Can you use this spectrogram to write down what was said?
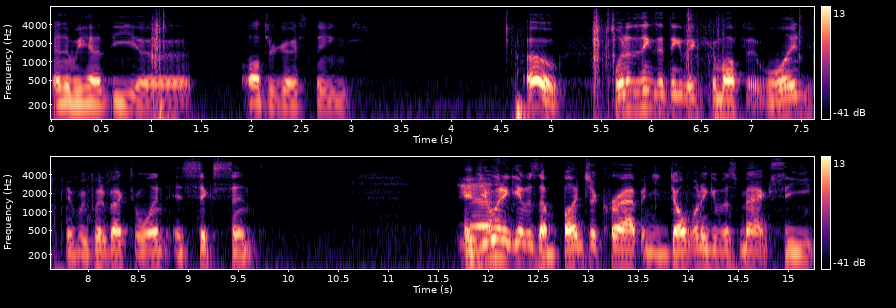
And then we had the uh, Altergeist things. Oh, one of the things I think that could come off at one, if we put it back to one, is Sixth Sense. If you want to give us a bunch of crap and you don't want to give us Max C,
